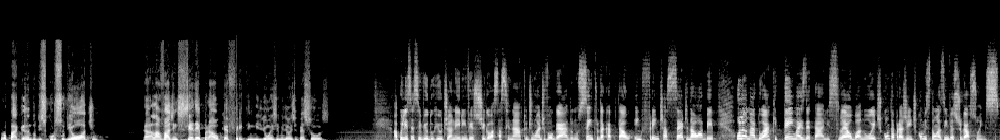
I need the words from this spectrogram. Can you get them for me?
propagando o discurso de ódio, a lavagem cerebral que é feita em milhões e milhões de pessoas. A Polícia Civil do Rio de Janeiro investiga o assassinato de um advogado no centro da capital, em frente à sede da OAB. O Leonardo Aque tem mais detalhes. Léo, boa noite. Conta pra gente como estão as investigações.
